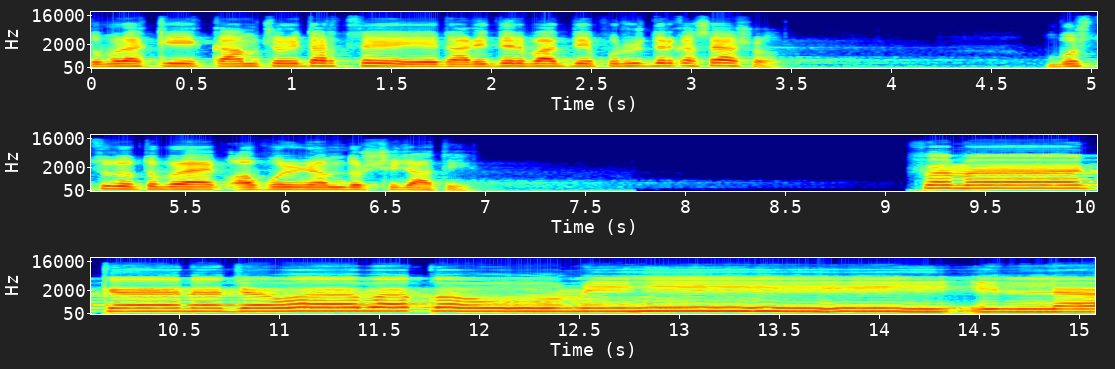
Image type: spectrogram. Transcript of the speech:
তোমরা কি কাম চরিতার্থে নারীদের বাদ দিয়ে পুরুষদের কাছে আসো বস্তুত তোমরা এক অপরিণামদর্শী জাতি فما كان جواب قومه إلا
